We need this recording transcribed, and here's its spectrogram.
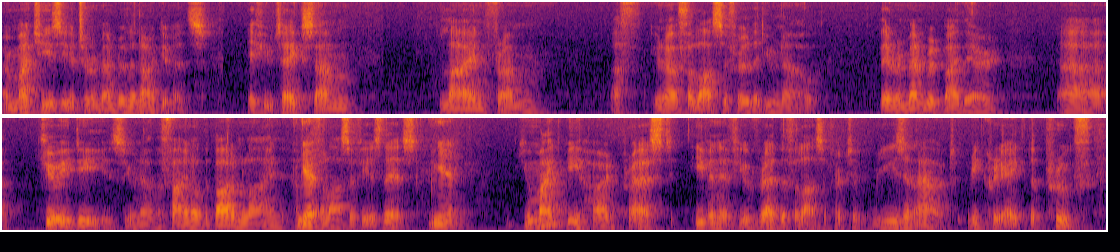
are much easier to remember than arguments. If you take some line from a, you know, a philosopher that you know. They're remembered by their uh, QEDs, you know, the final, the bottom line of yeah. the philosophy is this. Yeah. You might be hard pressed, even if you've read the philosopher, to reason out, recreate the proof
